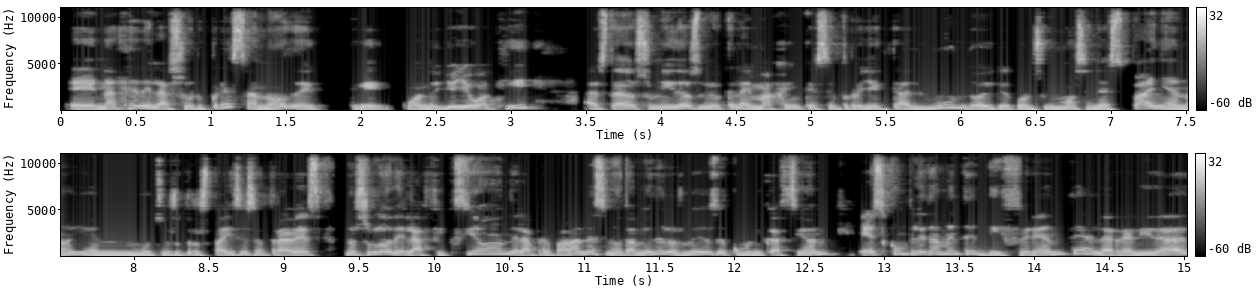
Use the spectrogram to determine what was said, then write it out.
eh, nace de la sorpresa, ¿no? De que cuando yo llego aquí a Estados Unidos veo que la imagen que se proyecta al mundo y que consumimos en España ¿no? y en muchos otros países a través no solo de la ficción, de la propaganda, sino también de los medios de comunicación es completamente diferente a la realidad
